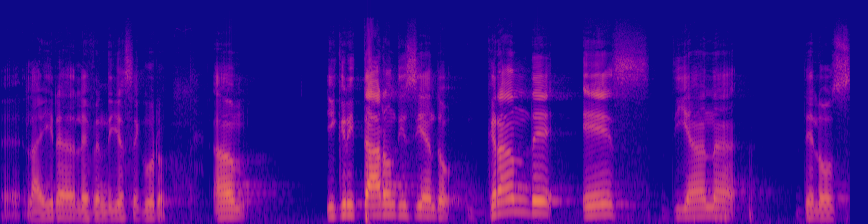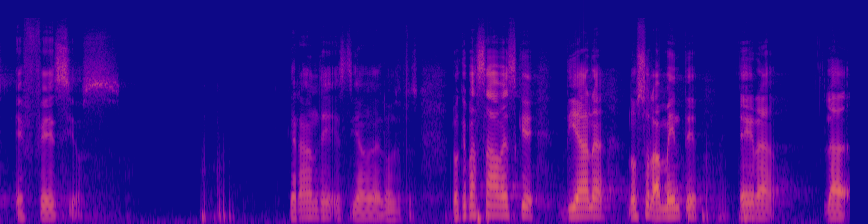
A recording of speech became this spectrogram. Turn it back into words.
eh, la ira les vendía seguro. Y gritaron diciendo, grande es Diana de los Efesios. Grande es Diana de los Efesios. Lo que pasaba es que Diana no solamente era la,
